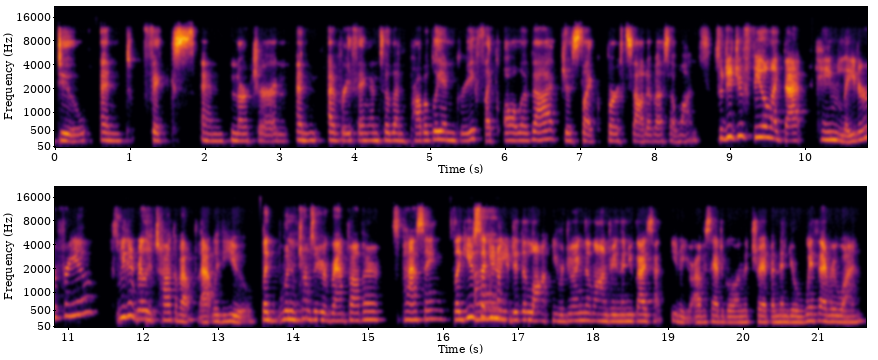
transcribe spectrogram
do and fix and nurture and and everything and so then probably in grief like all of that just like bursts out of us at once so did you feel like that came later for you because we didn't really talk about that with you. Like when in terms of your grandfather's passing, like you said, um, you know, um, you did the lawn, you were doing the laundry, and then you guys had, you know, you obviously had to go on the trip, and then you're with everyone.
